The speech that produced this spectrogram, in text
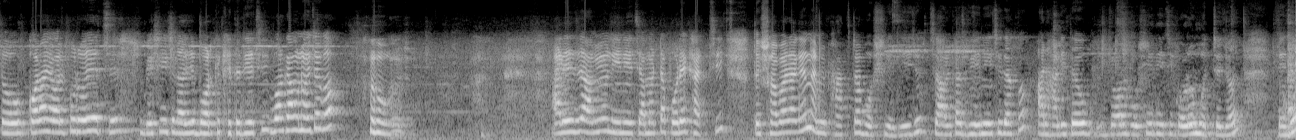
তো কড়াই অল্প রয়েছে, বেশি ছিল যে বরকে খেতে দিয়েছি। বর, কেমন হয়েছে গো? আর এই যে আমিও নিয়ে নিয়েছি, আমারটা পরে খাচ্ছি। তো সবার আগে না আমি ভাতটা বসিয়ে দিই, এই যে চালটা ধুয়ে নিয়েছি, দেখো। আর হাঁড়িতেও জল বসিয়ে দিয়েছি, গরম হচ্ছে জল। এই যে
